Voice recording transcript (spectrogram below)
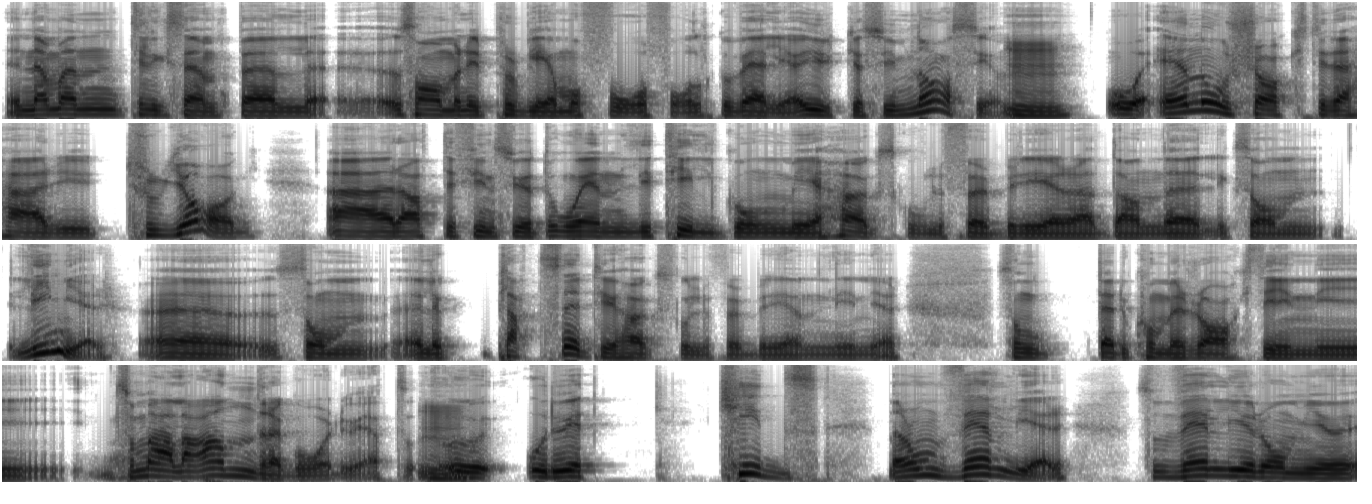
när man till exempel så har man ett problem att få folk att välja yrkesgymnasium. Mm. Och En orsak till det här, ju, tror jag, är att det finns ju ett oändlig tillgång med högskoleförberedande liksom, linjer, eh, som, eller platser till högskoleförberedande linjer, som, där du kommer rakt in i, som alla andra går, du vet. Mm. Och, och du vet, kids, när de väljer, så väljer de ju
